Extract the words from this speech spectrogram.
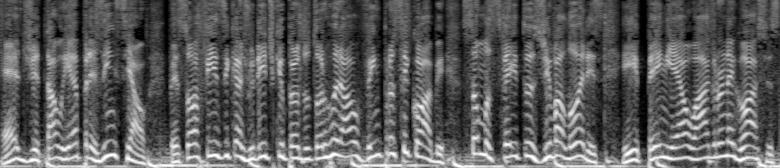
é digital e é presencial. Pessoa física, jurídica e produtor rural, vem pro Cicobi. Somos feitos de valores. E PNL Agronegócios.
